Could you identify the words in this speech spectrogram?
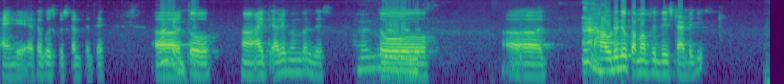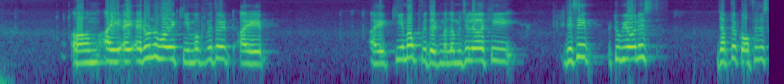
खाएँगे ऐसा कुछ कुछ करते थे। तो हाँ आई आई रिमेम्बर दिस तो how did you come up with this strategy um I, I I don't know how I came up with it. I I came up with it. मतलब मुझे लगा कि जैसे टू बी ऑनेस्ट जब तक ऑफ़िस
